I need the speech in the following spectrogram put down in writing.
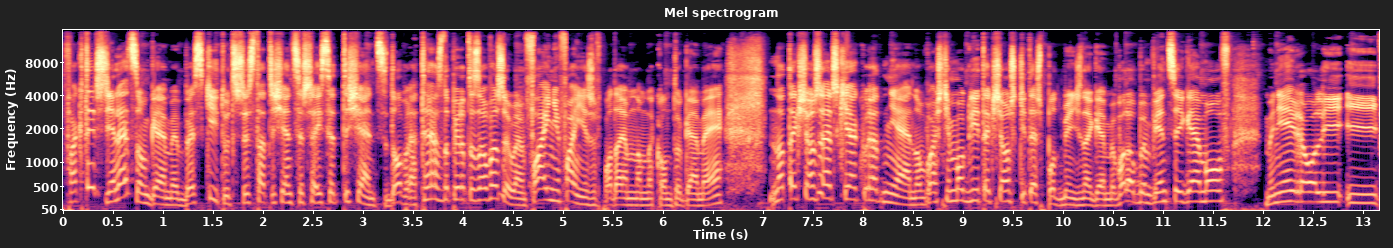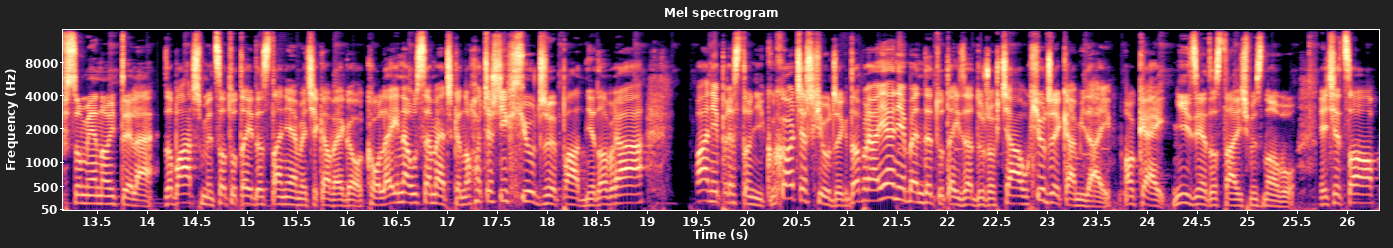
Faktycznie lecą gemy, bez kitu, 300 tysięcy, 600 tysięcy. Dobra, teraz dopiero to zauważyłem. Fajnie, fajnie, że wpadają nam na konto gemy. No te książeczki akurat nie, no właśnie mogli te książki też podmienić na gemy. Wolałbym więcej gemów, mniej roli i w sumie no i tyle. Zobaczmy, co tutaj dostaniemy ciekawego. Kolejna ósemeczka, no chociaż niech huge wypadnie, dobra? Panie Prestoniku, chociaż Hughik, dobra, ja nie będę tutaj za dużo chciał, Hughika mi daj. Okej, nic nie dostaliśmy znowu. Wiecie co?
